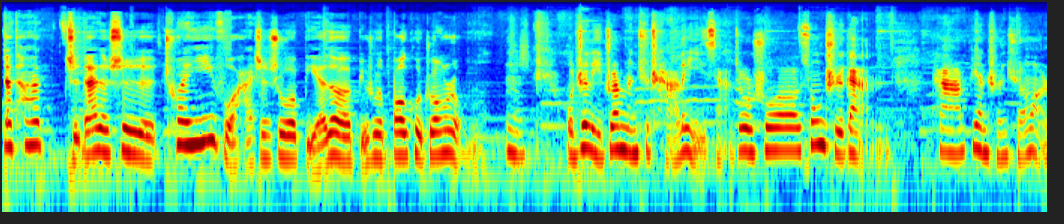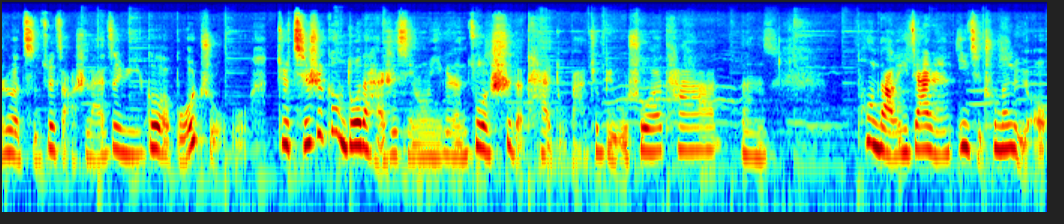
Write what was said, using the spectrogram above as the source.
那它指代的是穿衣服，还是说别的？比如说包括妆容呢？嗯，我这里专门去查了一下，就是说松弛感。它变成全网热词，最早是来自于一个博主，就其实更多的还是形容一个人做事的态度吧。就比如说他，嗯，碰到了一家人一起出门旅游，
